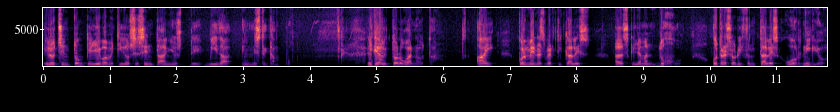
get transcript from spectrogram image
el ochentón que lleva metido 60 años de vida en este campo. El dialectólogo anota, hay colmenas verticales a las que llaman dujo, otras horizontales u hornillo,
